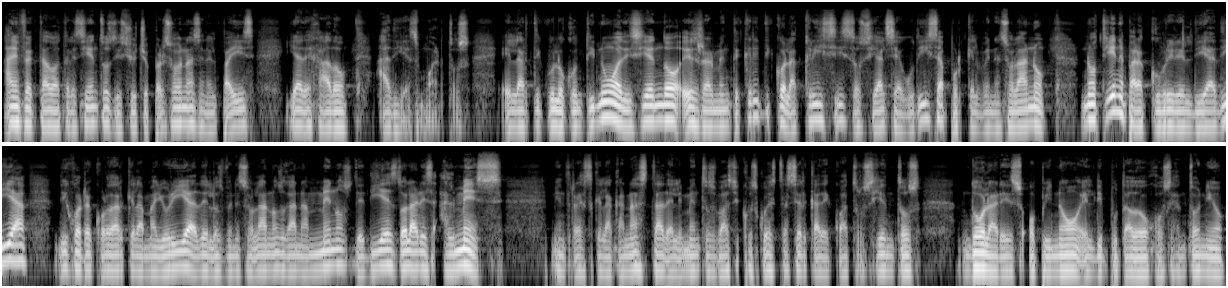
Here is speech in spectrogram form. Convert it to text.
ha infectado a 318 personas en el país y ha dejado a 10 muertos. El artículo continúa diciendo, es realmente crítico, la crisis social se agudiza porque el venezolano no tiene para cubrir el día a día. Dijo al recordar que la mayoría de los venezolanos ganan menos de 10 dólares al mes mientras que la canasta de alimentos básicos cuesta cerca de 400 dólares, opinó el diputado José Antonio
